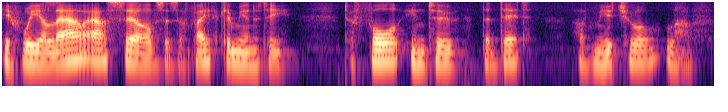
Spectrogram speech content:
if we allow ourselves as a faith community to fall into the debt of mutual love.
